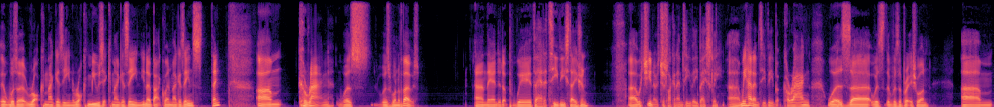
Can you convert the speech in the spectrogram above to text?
It was a rock magazine, a rock music magazine. You know, back when magazines thing. Um, Kerrang was was one of those, and they ended up with they had a TV station. Uh, which you know it's just like an MTV basically. Uh, we had MTV, but Kerrang was uh, was was a British one, um,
